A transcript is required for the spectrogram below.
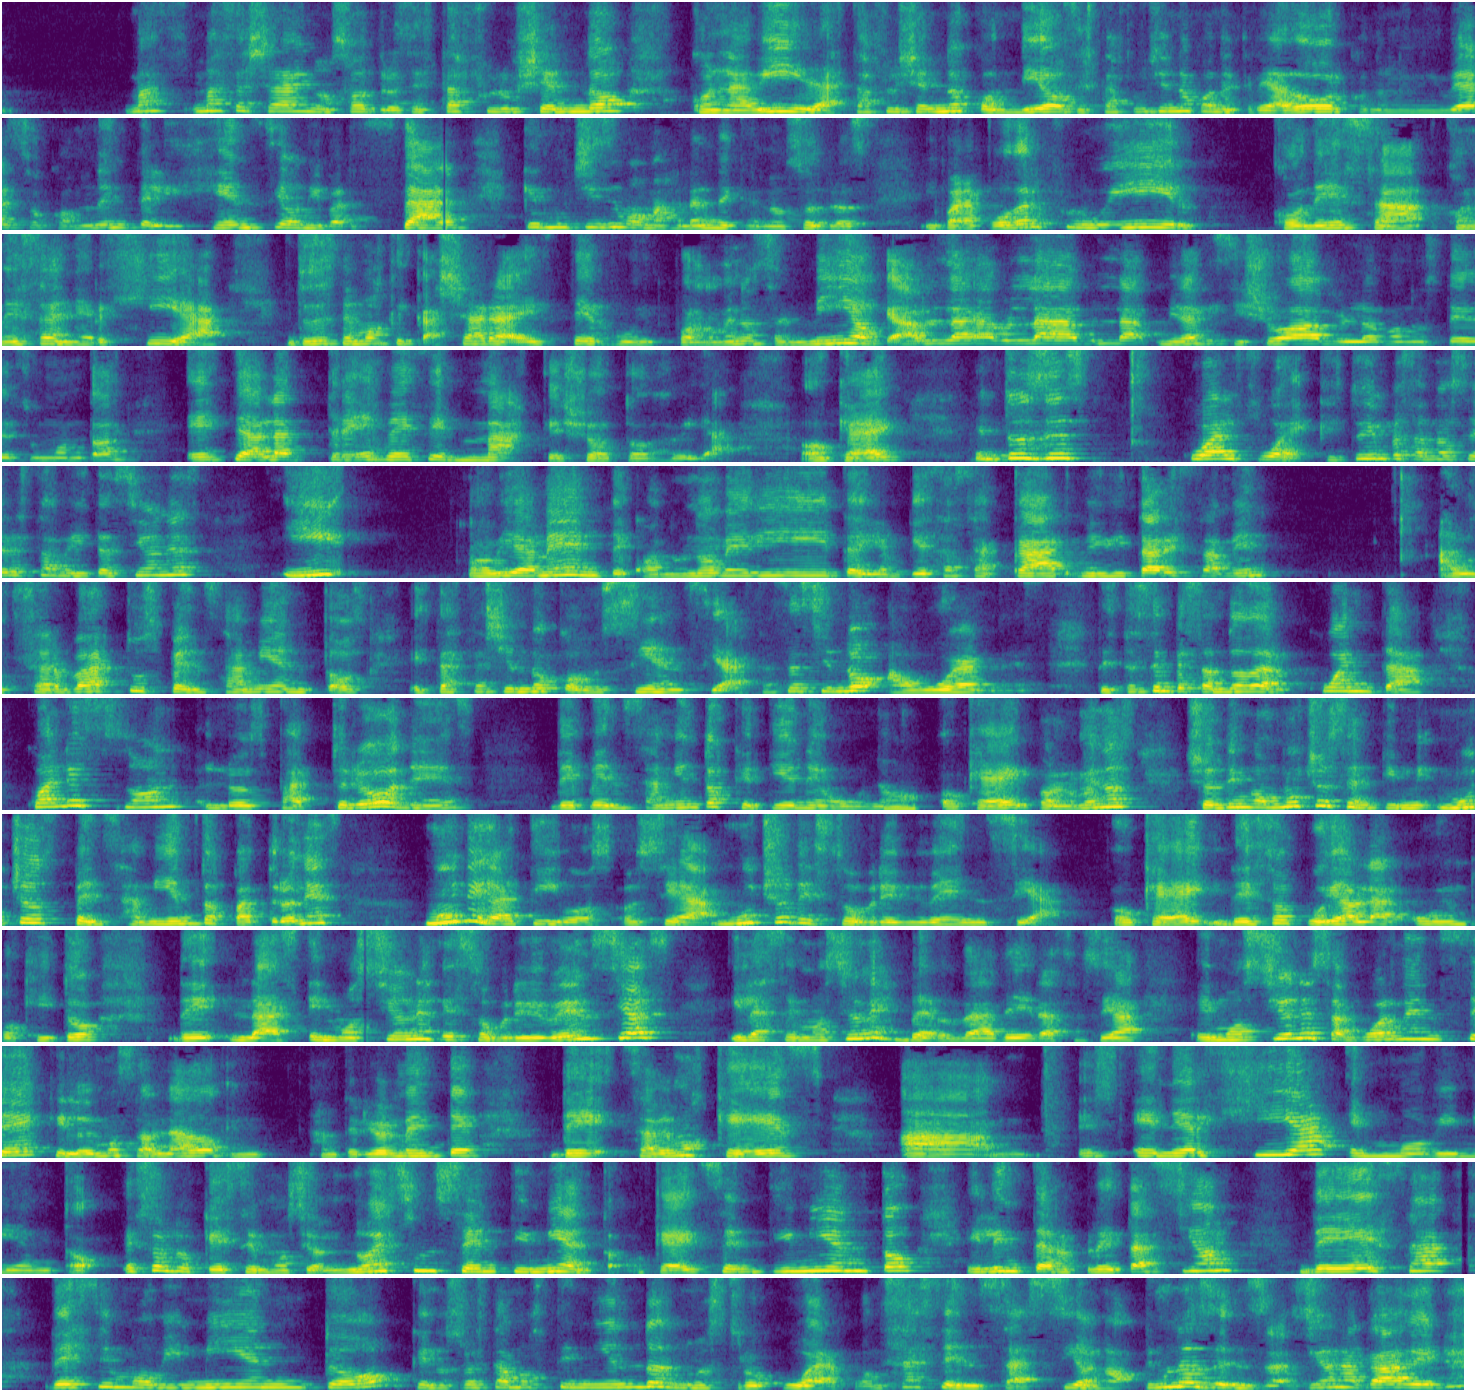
más, más allá de nosotros. Está fluyendo con la vida, está fluyendo con Dios, está fluyendo con el Creador, con el universo, con una inteligencia universal que es muchísimo más grande que nosotros. Y para poder fluir con esa, con esa energía. Entonces tenemos que callar a este ruido, por lo menos el mío que habla, habla, habla. Mira que si yo hablo con ustedes un montón, este habla tres veces más que yo todavía, ¿ok? Entonces, ¿cuál fue? Que estoy empezando a hacer estas meditaciones y obviamente cuando uno medita y empieza a sacar, meditar es también al observar tus pensamientos, estás haciendo conciencia, estás haciendo awareness, te estás empezando a dar cuenta cuáles son los patrones de pensamientos que tiene uno, ¿ok? Por lo menos yo tengo muchos, muchos pensamientos, patrones muy negativos, o sea, mucho de sobrevivencia, ¿ok? De eso voy a hablar hoy un poquito, de las emociones de sobrevivencias y las emociones verdaderas, o sea, emociones, acuérdense que lo hemos hablado anteriormente, de, sabemos que es, es energía en movimiento. Eso es lo que es emoción, no es un sentimiento, ¿ok? Sentimiento es la interpretación de esa de ese movimiento que nosotros estamos teniendo en nuestro cuerpo, esa sensación, ¿no? Tengo una sensación acá de,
